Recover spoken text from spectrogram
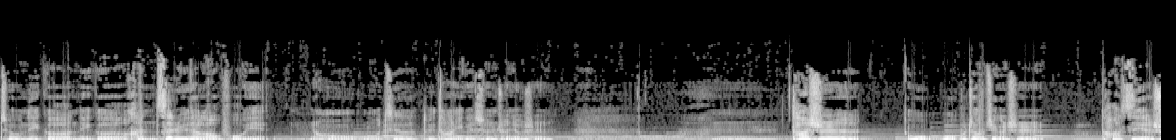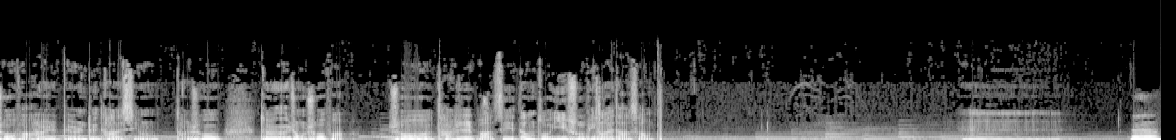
就那个那个很自律的老佛爷。然后我记得对他一个宣传就是，嗯，他是我我不知道这个是他自己的说法还是别人对他的形容。他说，都有一种说法，说他是把自己当做艺术品来打造。嗯嗯。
